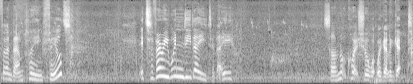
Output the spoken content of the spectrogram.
Ferndown playing fields. It's a very windy day today, so I'm not quite sure what we're going to get.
